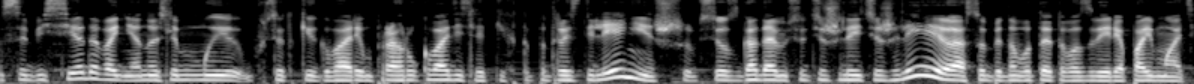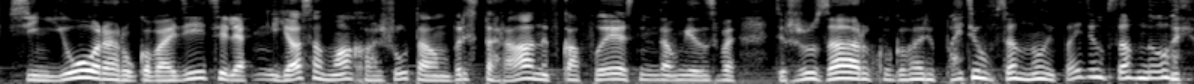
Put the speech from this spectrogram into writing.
собеседование, но если мы все-таки говорим про руководителей каких-то подразделений, все с годами все тяжелее и тяжелее, особенно вот этого зверя поймать, сеньора, руководителя, руководителя. Я сама хожу там в рестораны, в кафе, с ним там где-то держу за руку, говорю, пойдем со мной, пойдем со мной.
